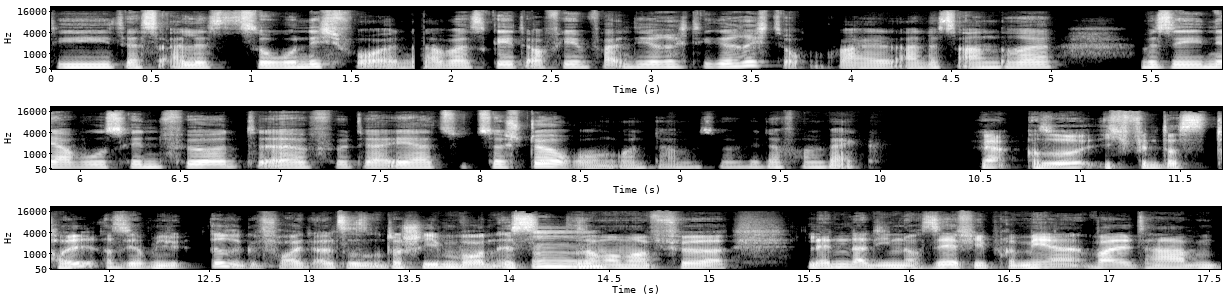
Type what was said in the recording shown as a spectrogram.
die das alles so nicht wollen. Aber es geht auf jeden Fall in die richtige Richtung, weil alles andere, wir sehen ja, wo es hinführt, äh, führt ja eher zu Zerstörung und da müssen wir wieder von weg. Ja, also ich finde das toll. Also ich habe mich irre gefreut, als es unterschrieben worden ist. Mhm. Sagen wir mal, für Länder, die noch sehr viel Primärwald haben,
